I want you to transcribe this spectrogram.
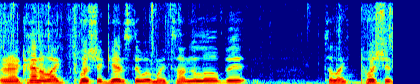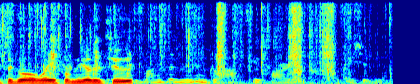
and I kind of like push against it with my tongue a little bit to like push it to go away from the other tooth. As long as it doesn't go out too hard, you should be fine.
